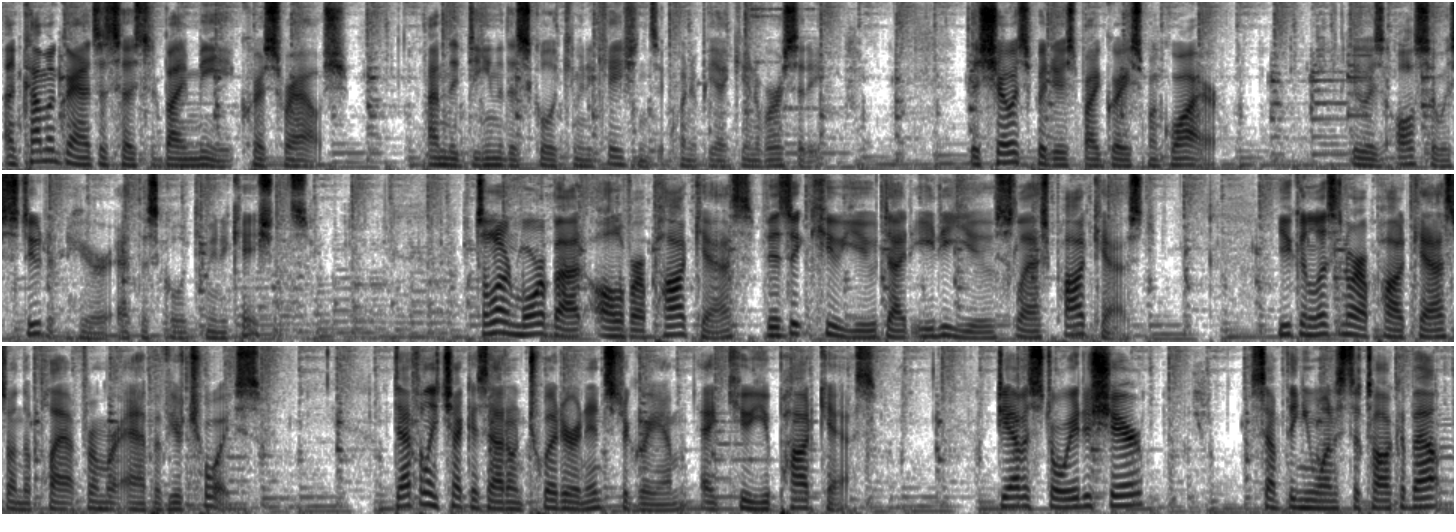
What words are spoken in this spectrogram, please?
Uncommon Grounds is hosted by me, Chris Roush. I'm the Dean of the School of Communications at Quinnipiac University. The show is produced by Grace McGuire, who is also a student here at the School of Communications. To learn more about all of our podcasts, visit qu.edu slash podcast. You can listen to our podcast on the platform or app of your choice. Definitely check us out on Twitter and Instagram at QU Podcasts. Do you have a story to share? Something you want us to talk about?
